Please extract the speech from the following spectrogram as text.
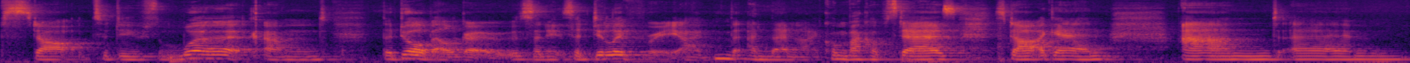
start to do some work and the doorbell goes and it's a delivery I, mm. and then I come back upstairs start again and um,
